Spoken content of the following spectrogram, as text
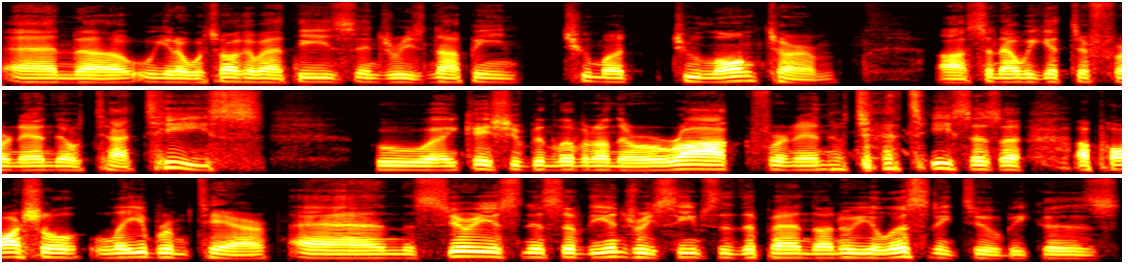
And uh, you know, we're talking about these injuries not being too much too long term. Uh, so now we get to Fernando Tatis, who, in case you've been living under a rock, Fernando Tatis has a, a partial labrum tear. And the seriousness of the injury seems to depend on who you're listening to because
